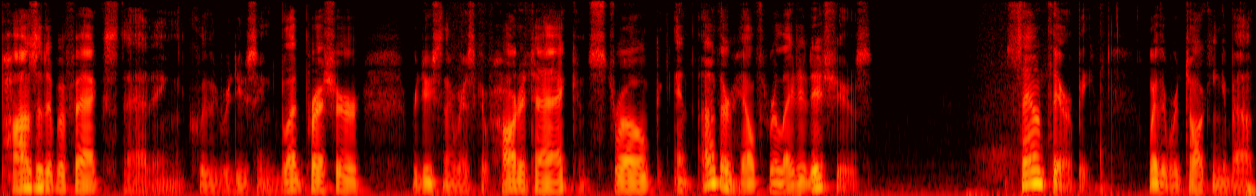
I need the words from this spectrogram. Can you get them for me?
positive effects that include reducing blood pressure, reducing the risk of heart attack and stroke, and other health related issues. Sound therapy, whether we're talking about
